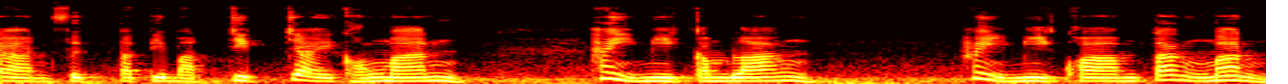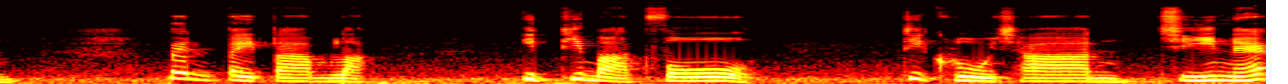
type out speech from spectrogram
การฝึกปฏิบัติจิตใจของมัน ให้มีกำลัง ให้มีความตั้งมั่น เป็นไปตามหลัก อิทธิบาทโฟ ที่ครูชาญชี้แนะ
